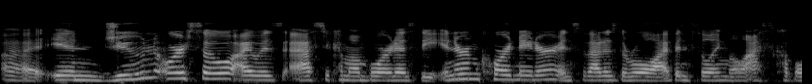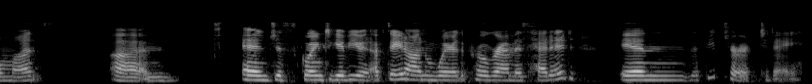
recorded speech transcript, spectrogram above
Uh, in June or so, I was asked to come on board as the interim coordinator, and so that is the role I've been filling the last couple months. Um, and just going to give you an update on where the program is headed in the future today.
